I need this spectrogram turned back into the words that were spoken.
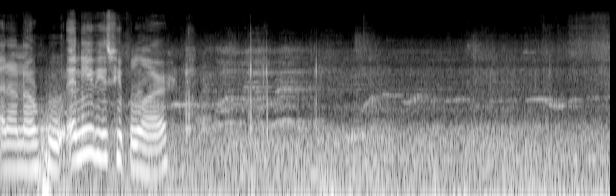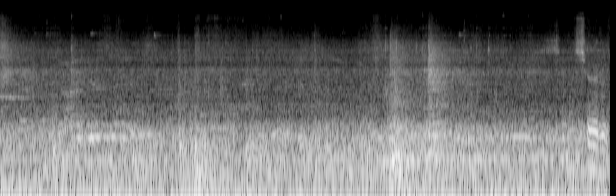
I don't know who any of these people are. Some sort of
